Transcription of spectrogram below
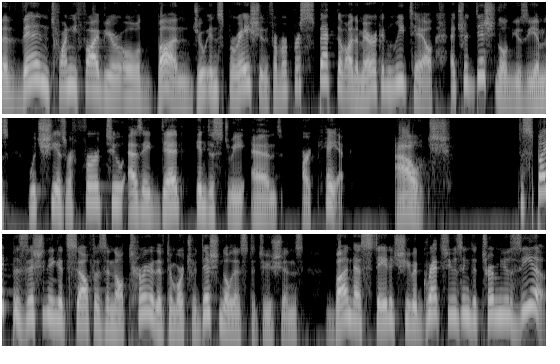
the then 25 year old Bunn drew inspiration from her perspective on American retail and traditional museums, which she has referred to as a dead industry and archaic. Ouch. Despite positioning itself as an alternative to more traditional institutions, Bunn has stated she regrets using the term museum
